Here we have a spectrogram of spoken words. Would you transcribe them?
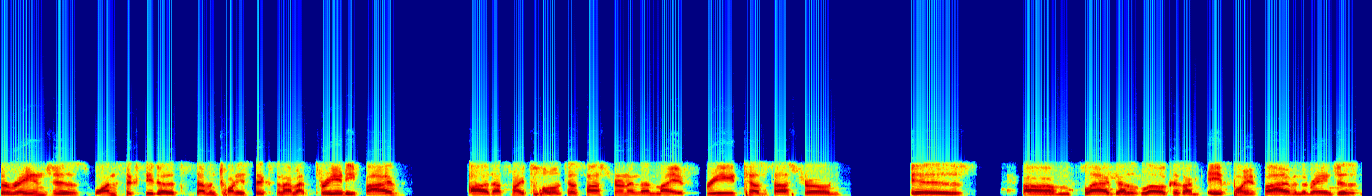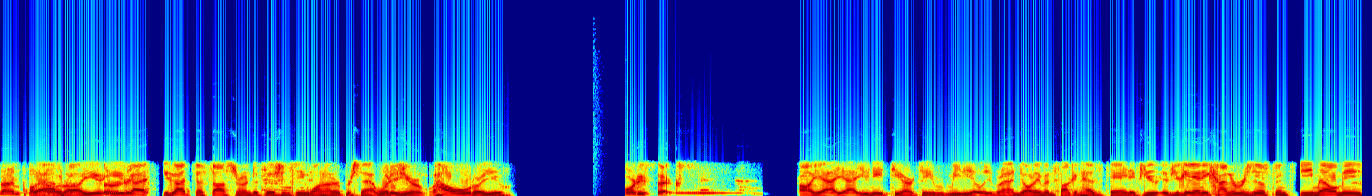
the range is 160 to 726, and I'm at 385. Uh, that's my total testosterone, and then my free testosterone is um, flagged as low because I'm 8.5 and the range is 9.0. Yeah, bro, you, you got you got testosterone deficiency 100%. What is your? How old are you? 46. Oh yeah, yeah. You need TRT immediately, man. Don't even fucking hesitate. If you if you get any kind of resistance, email me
